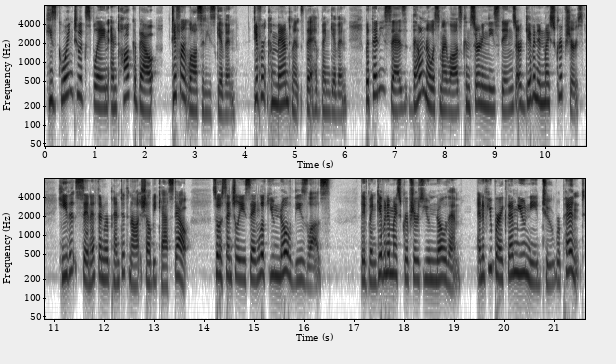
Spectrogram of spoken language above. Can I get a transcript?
He's going to explain and talk about different laws that He's given different commandments that have been given. But then he says, Thou knowest my laws concerning these things are given in my scriptures. He that sinneth and repenteth not shall be cast out. So essentially he's saying, Look, you know these laws. They've been given in my scriptures, you know them. And if you break them, you need to repent.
